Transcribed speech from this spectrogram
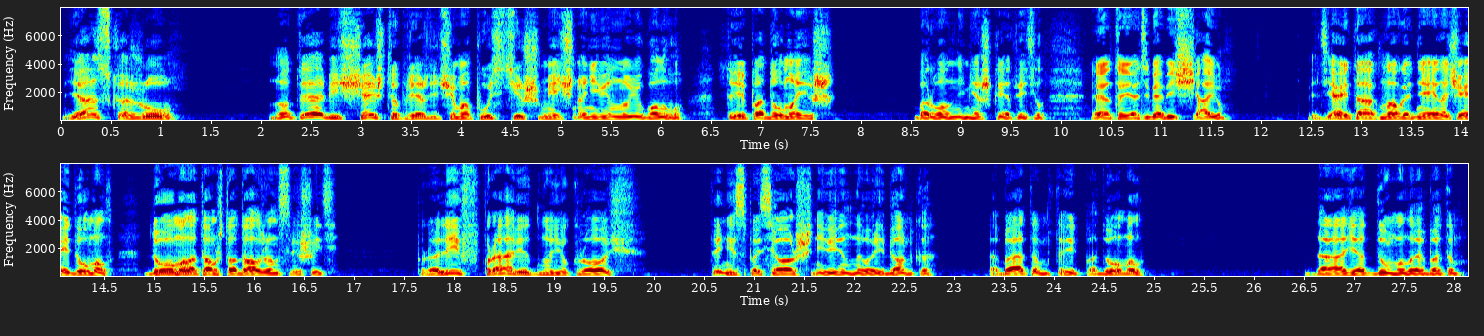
Я скажу. Но ты обещай, что прежде чем опустишь меч на невинную голову, ты подумаешь. Барон немешкой ответил. Это я тебе обещаю. Ведь я и так много дней и ночей думал, думал о том, что должен свершить. Пролив праведную кровь, ты не спасешь невинного ребенка. Об этом ты подумал? Да, я думал об этом.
